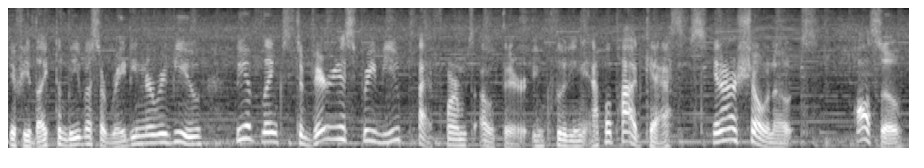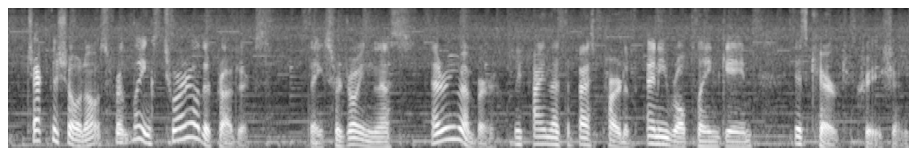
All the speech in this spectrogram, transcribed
If you'd like to leave us a rating or review, we have links to various review platforms out there, including Apple Podcasts, in our show notes. Also, check the show notes for links to our other projects. Thanks for joining us, and remember, we find that the best part of any role playing game is character creation.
